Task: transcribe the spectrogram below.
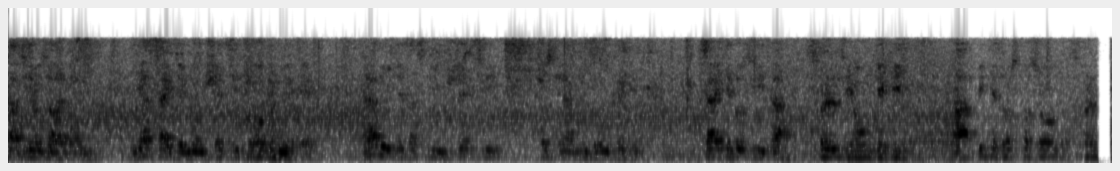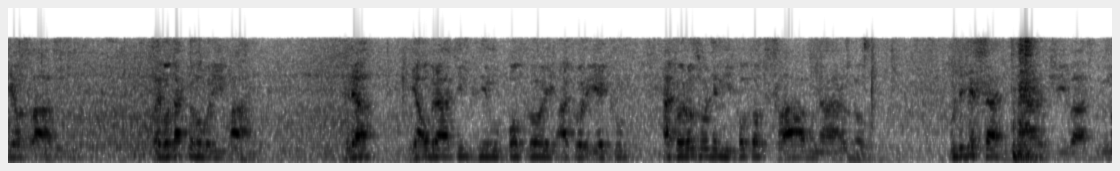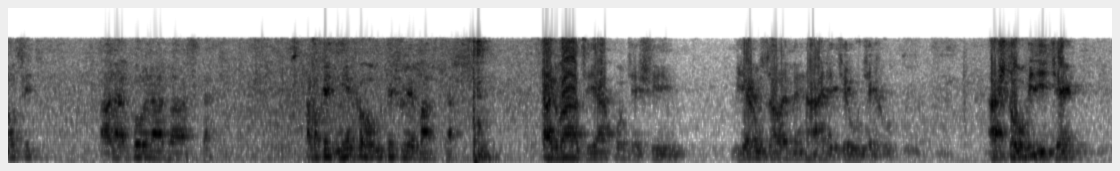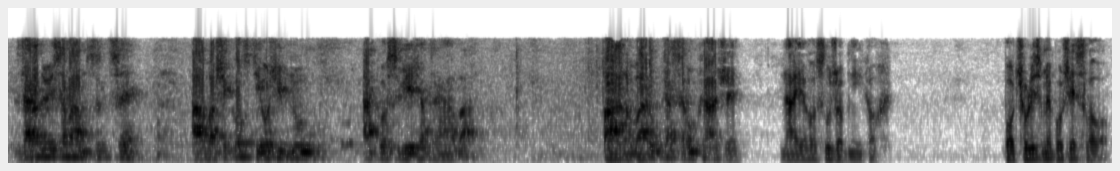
Sa s Jeruzalémom, jasajte v ňom všetci, čo ho milujete. Radujte sa s ním všetci, čo ste nad ním zrúchení. Sajte do svíta z jeho útechy a byte z rozkosov z jeho slávy. Lebo takto hovorí Pán. Hľa, ja obrátim k nemu pokoj ako rieku, ako rozhodený potok slávu národov. Budete sať v náručí vás budú nosiť a na kolenách láskať. Ako keď niekoho utešuje matka. Tak vás ja poteším. V Jeruzaleme nájdete útechu. Až to uvidíte, zaraduje sa vám srdce a vaše kosti oživnú ako svieža tráva. Pánova ruka sa ukáže na jeho služobníkoch. Počuli sme Božie slovo.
